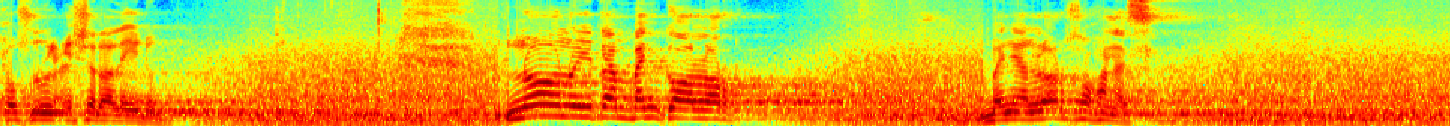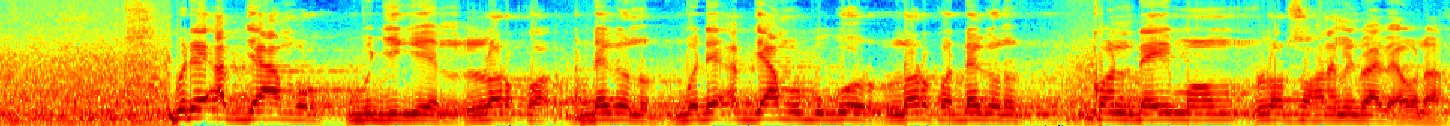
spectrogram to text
xusnul ishra lay dugg noonu itam bañ koo lor bañ a lor soxna si bu dee ab jaambur bu jigéen lor ko dëgganut bu dee ab jaambur bu góor lor ko dëgganut kon day moom lor soxna min baabi awla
